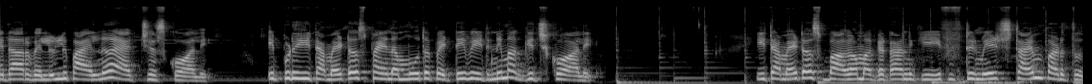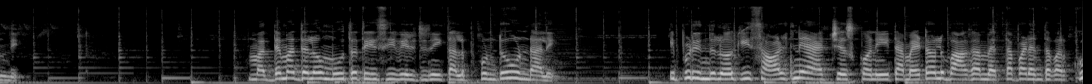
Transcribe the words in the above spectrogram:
ఐదారు వెల్లుల్లిపాయలను యాడ్ చేసుకోవాలి. ఇప్పుడు ఈ టమాటోస్ పైన మూత పెట్టి వీటిని మగ్గించుకోవాలి. ఈ టమాటోస్ బాగా మగ్గటానికి ఫిఫ్టీన్ మినిట్స్ టైం పడుతుంది. మధ్య మధ్యలో మూత తీసి వీటిని కలుపుకుంటూ ఉండాలి. ఇప్పుడు ఇందులోకి సాల్ట్ని యాడ్ చేసుకొని టమాటోలు బాగా మెత్తపడేంత వరకు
